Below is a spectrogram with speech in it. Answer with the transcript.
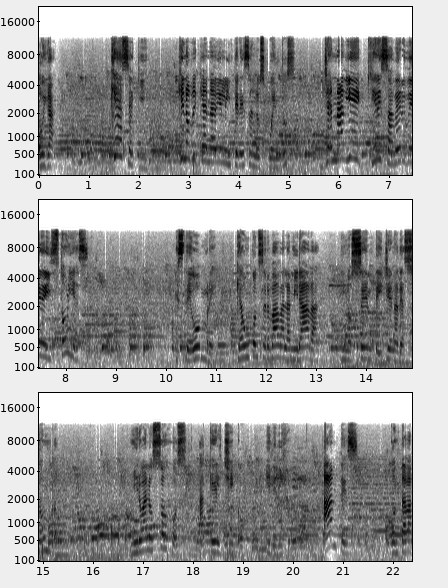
oiga, ¿qué hace aquí? ¿Qué no ve que a nadie le interesan los cuentos? Ya nadie quiere saber de historias. Este hombre, que aún conservaba la mirada inocente y llena de asombro, miró a los ojos a aquel chico y le dijo, antes Contaba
